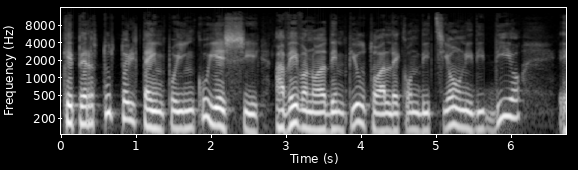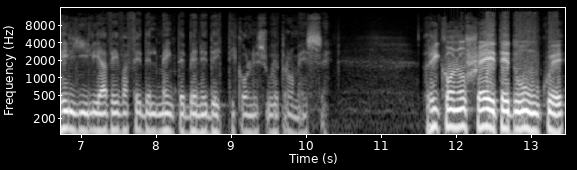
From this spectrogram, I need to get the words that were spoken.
che per tutto il tempo in cui essi avevano adempiuto alle condizioni di Dio, egli li aveva fedelmente benedetti con le sue promesse. Riconoscete dunque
